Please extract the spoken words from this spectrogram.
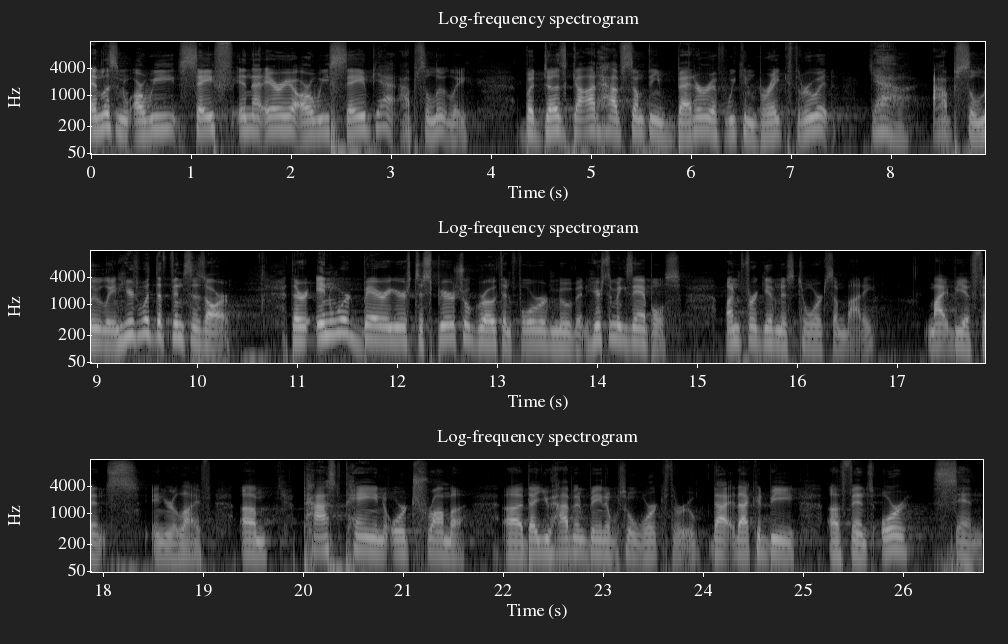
and listen, are we safe in that area? Are we saved? Yeah, absolutely. But does God have something better if we can break through it? Yeah, absolutely. And here's what the fences are they're inward barriers to spiritual growth and forward movement. Here's some examples unforgiveness towards somebody might be a fence in your life, um, past pain or trauma uh, that you haven't been able to work through, that, that could be a fence, or sin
